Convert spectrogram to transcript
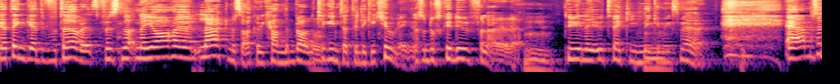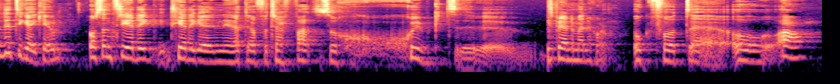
Jag tänker att du får ta över det. För när jag har lärt mig saker och kan det bra, då tycker jag inte att det är lika kul längre. Så då ska du få lära dig det. Du gillar ju utveckling lika mycket som jag gör. Um, så det tycker jag är kul. Och sen tredje, tredje grejen är att jag får träffa så sjukt uh, inspirerande människor. Och fått, uh, och, ja,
